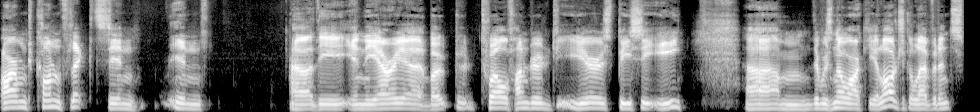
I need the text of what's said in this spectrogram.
armed conflicts in in uh, the in the area about 1200 years BCE. Um, there was no archaeological evidence,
